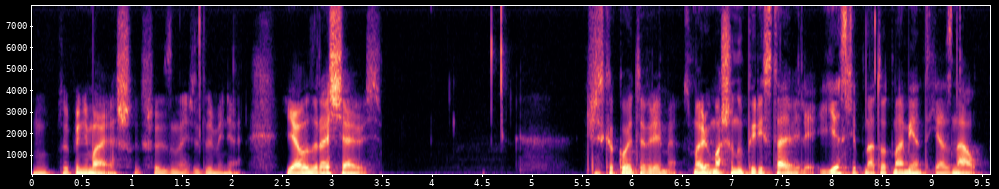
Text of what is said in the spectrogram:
Ну, ты понимаешь, что это значит для меня. Я возвращаюсь. Через какое-то время. Смотрю, машину переставили. Если бы на тот момент я знал,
